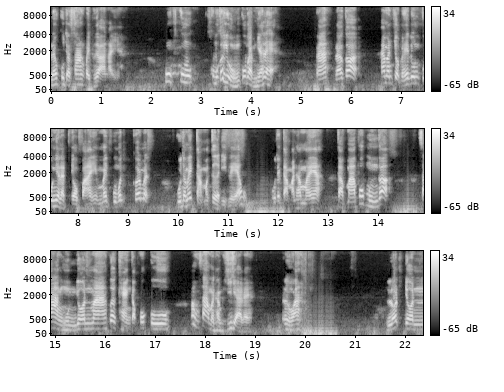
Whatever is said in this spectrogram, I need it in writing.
แล้วกูจะสร้างไปเพื่ออะไรอะกูกูกูก็อยู่ของกูแบบนี้แหละ นะ แล้วก็ให้มันจบไปให้รุ่นกูเนี่ยแหละจบไป ไม่กูไม่ก็ไม่กูจะไม่กลับมาเกิดอีกแล้ว กูจะกลับมาทำไมอะ กลับมาพวกมึงก็สร้างหุ่นยนต์มาเพื่อแข่งกับพวกกู เอ้าสร้างมาทำเหี้ยอะไรหรือว่า รถยนต์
